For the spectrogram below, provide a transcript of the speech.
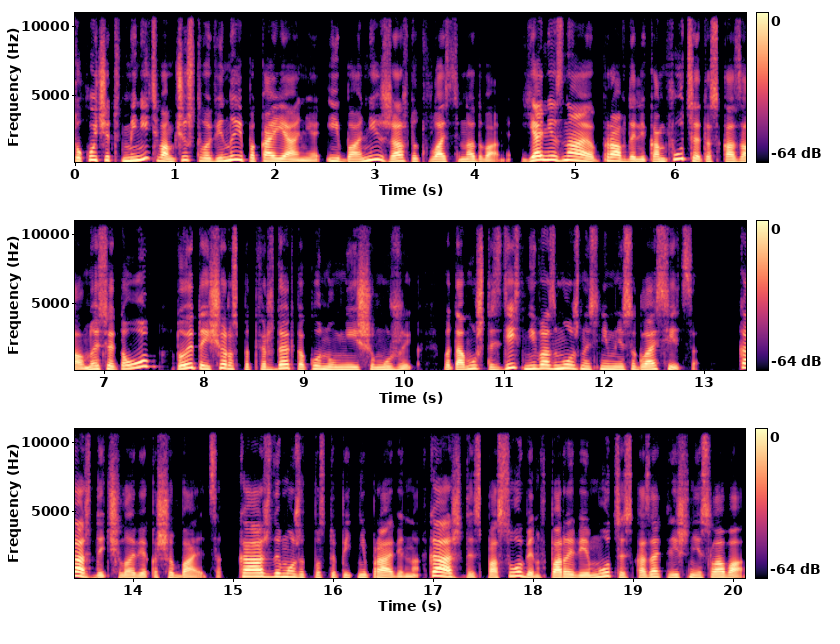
кто хочет вменить вам чувство вины и покаяния, ибо они жаждут власти над вами. Я не знаю, правда ли Конфуций это сказал, но если это он, то это еще раз подтверждает, какой он умнейший мужик, потому что здесь невозможно с ним не согласиться. Каждый человек ошибается, каждый может поступить неправильно, каждый способен в порыве эмоций сказать лишние слова.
